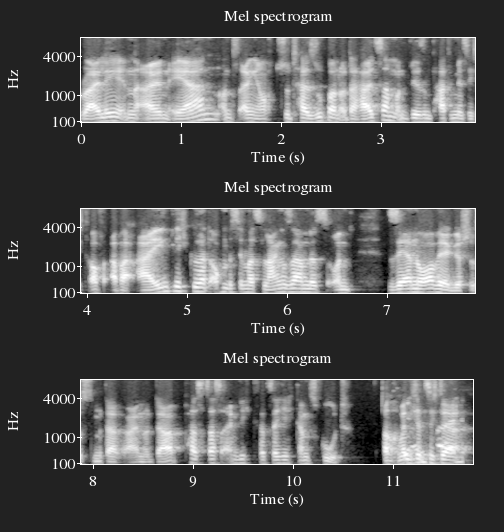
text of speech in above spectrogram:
Riley in allen Ehren und ist eigentlich auch total super und unterhaltsam und wir sind partymäßig drauf, aber eigentlich gehört auch ein bisschen was Langsames und sehr Norwegisches mit da rein und da passt das eigentlich tatsächlich ganz gut. Auch wenn ich jetzt nicht der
